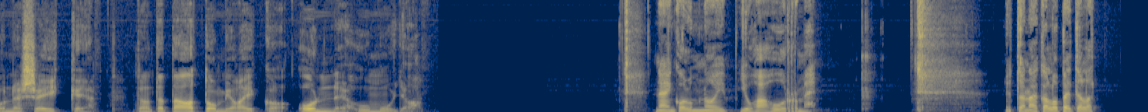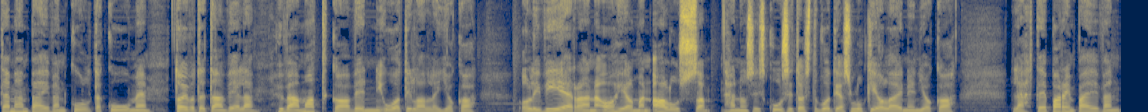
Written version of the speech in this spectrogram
Onne sheikkejä. Tämä on tätä atomiaikaa. Onnehumuja. Näin kolumnoi Juha Hurme. Nyt on aika lopetella tämän päivän kultakuume. Toivotetaan vielä hyvää matkaa Venni Uotilalle, joka oli vieraana ohjelman alussa. Hän on siis 16-vuotias lukiolainen, joka lähtee parin päivän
